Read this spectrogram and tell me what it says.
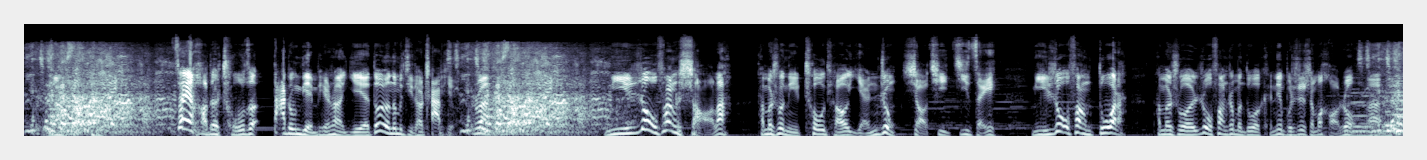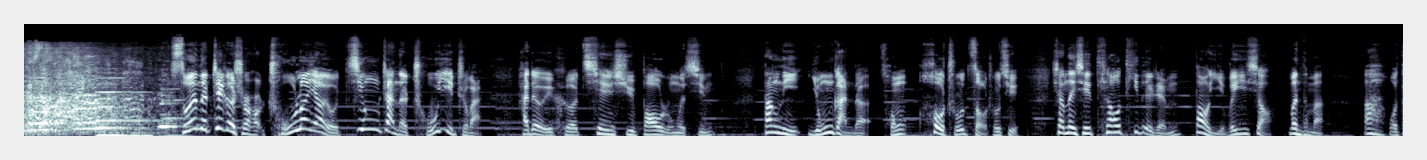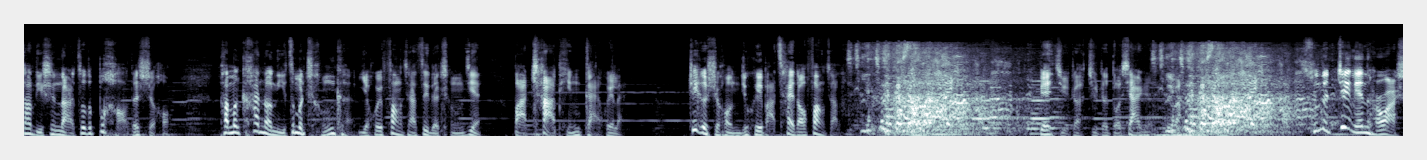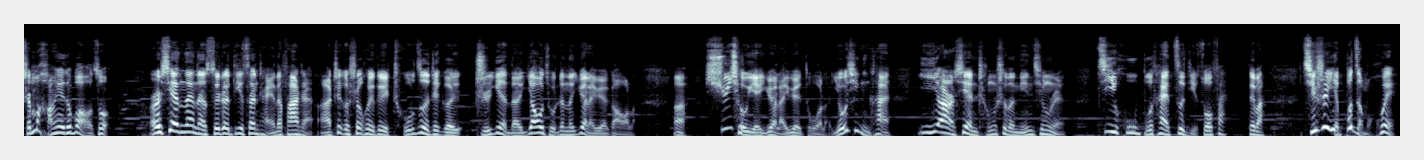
再好的厨子，大众点评上也都有那么几条差评，是吧？你肉放少了，他们说你抽条严重、小气、鸡贼；你肉放多了，他们说肉放这么多，肯定不是什么好肉啊。所以呢，这个时候除了要有精湛的厨艺之外，还得有一颗谦虚包容的心。当你勇敢地从后厨走出去，向那些挑剔的人报以微笑，问他们：“啊，我到底是哪儿做的不好的时候？”他们看到你这么诚恳，也会放下自己的成见，把差评改回来。这个时候，你就可以把菜刀放下了。别举着，举着多吓人，对吧？所以这年头啊，什么行业都不好做。而现在呢，随着第三产业的发展啊，这个社会对厨子这个职业的要求真的越来越高了啊，需求也越来越多了。尤其你看一二线城市的年轻人，几乎不太自己做饭，对吧？其实也不怎么会。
